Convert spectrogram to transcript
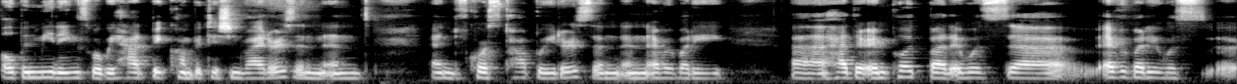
open meetings where we had big competition riders and and and of course top breeders and and everybody uh, had their input, but it was uh, everybody was uh,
